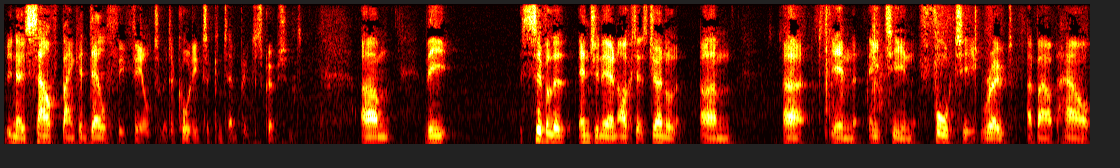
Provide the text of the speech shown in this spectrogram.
you know, South Bank Adelphi feel to it, according to contemporary descriptions. Um, the Civil Engineer and Architects Journal um, uh, in 1840 wrote about how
